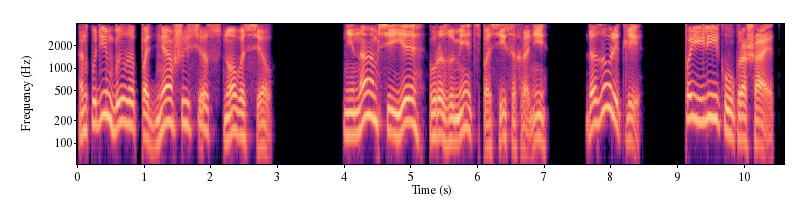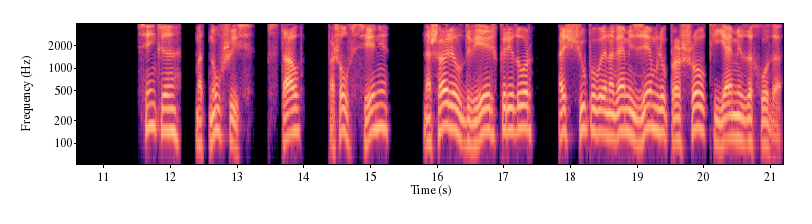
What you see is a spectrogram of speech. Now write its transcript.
Анкудим было поднявшийся, снова сел. Не нам сие уразуметь, спаси, сохрани. да зорит ли? По елику украшает. Сенька, мотнувшись, встал, пошел в сене, нашарил дверь в коридор, ощупывая ногами землю, прошел к яме захода.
